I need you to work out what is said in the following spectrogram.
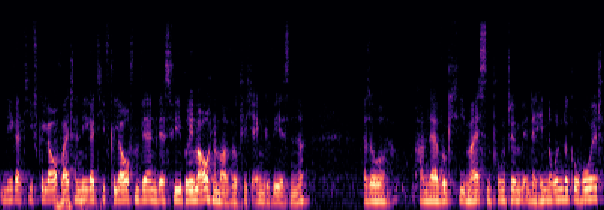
negativ gelaufen, weiter negativ gelaufen wären, wäre es für die Bremer auch nochmal wirklich eng gewesen. Ne? Also haben da wirklich die meisten Punkte in der Hinrunde geholt.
